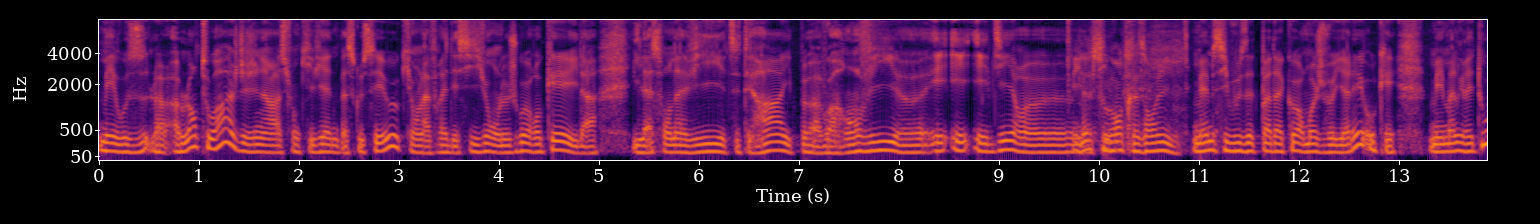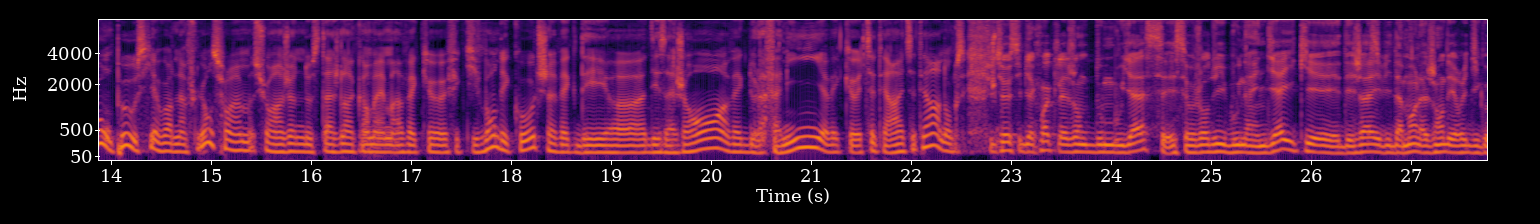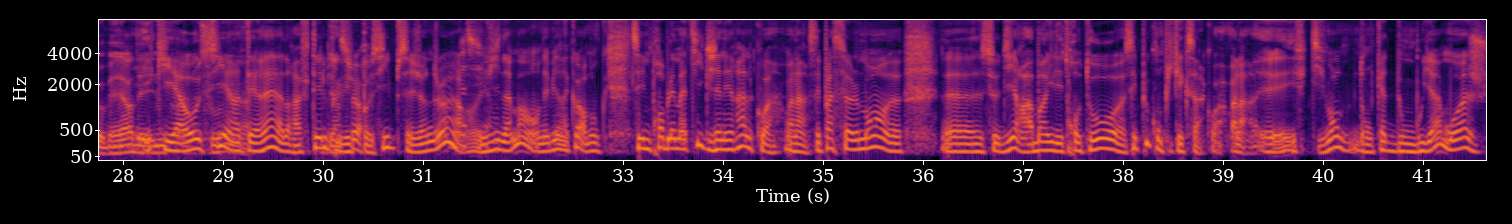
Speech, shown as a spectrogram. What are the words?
mais à l'entourage des générations qui viennent, parce que c'est eux qui ont la vraie décision. Le joueur, ok, il a, il a son avis, etc. Il peut avoir envie euh, et, dire. Euh, il a souvent très envie. Même si vous n'êtes pas d'accord, moi je veux y aller, ok. Mais malgré tout, on peut aussi avoir de l'influence sur un, sur un jeune de stage-là quand même, avec euh, effectivement des coachs, avec des, des agents, avec de la famille, avec etc. etc. Donc, tu sais aussi bien que moi que l'agent de Doumbouya, c'est aujourd'hui Ibuna Ndiaye, qui est déjà évidemment l'agent des Rudy Gobert. et qui a aussi intérêt à drafter le plus vite possible ces jeunes joueurs. Évidemment, on est bien d'accord. Donc c'est une problématique générale, quoi. Voilà, c'est pas seulement euh, euh, se dire ah ben il est trop tôt. C'est plus compliqué que ça, quoi. Voilà. effectivement, dans le cas de Doumbouya, moi je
